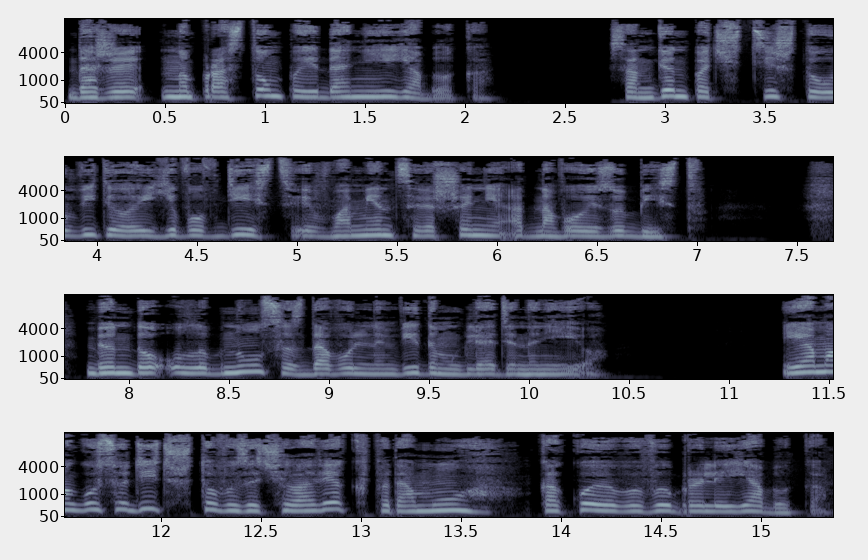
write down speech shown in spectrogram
даже на простом поедании яблока. Сангён почти что увидела его в действии в момент совершения одного из убийств. Бёндо улыбнулся с довольным видом, глядя на неё. «Я могу судить, что вы за человек, потому какое вы выбрали яблоко»,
